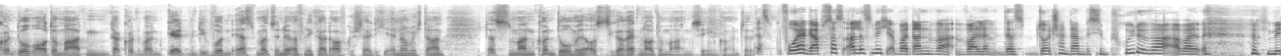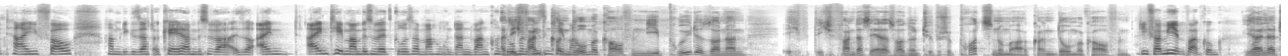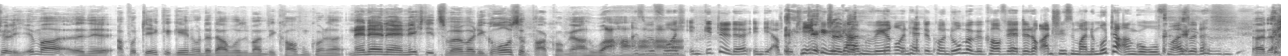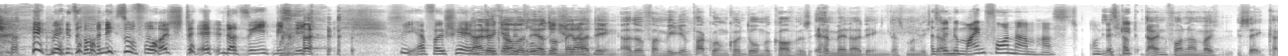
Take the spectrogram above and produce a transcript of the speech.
Kondomautomaten, da konnte man Geld mit, die wurden erstmals in der Öffentlichkeit aufgestellt. Ich erinnere mich daran, dass man Kondome aus Zigarettenautomaten ziehen konnte. Das, vorher gab es das alles nicht, aber dann war, weil das Deutschland da ein bisschen prüde war, aber mit HIV haben die gesagt, okay, da müssen wir, also ein, ein Thema müssen wir jetzt größer machen und dann waren also Kondome ich ein fand. Kondome kaufen nie prüde, sondern ich, ich fand das eher, das war so eine typische Protznummer, Kondome kaufen. Die Familienpackung. Ja, natürlich immer in eine Apotheke gehen oder da, wo man sie kaufen konnte. Nee, nee, nee, nicht die 12, die große Packung. Ja, wahaha. Also bevor ich in Gittelde in die Apotheke Gittelde. gegangen wäre und hätte Kondome gekauft, hätte doch anschließend meine Mutter angerufen. Also das Ja, da- kann ich mir jetzt aber nicht so vorstellen. Da sehe ich mich nicht, wie er verschämt Nein, ich glaube, es ist eher so ein. Männerding. Also Familienpackungen, Kondome kaufen ist eher ein Männerding, dass man sich Also wenn du meinen Vornamen hast und es Ich habe geht deinen Vornamen,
